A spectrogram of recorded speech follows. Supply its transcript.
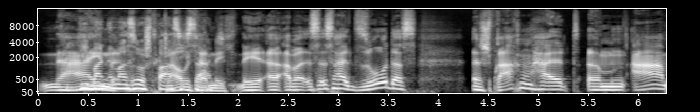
Nein, Wie man immer so spaßig glaube ich ja sagt. nicht. Nee, äh, aber es ist halt so, dass äh, Sprachen halt ähm, a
